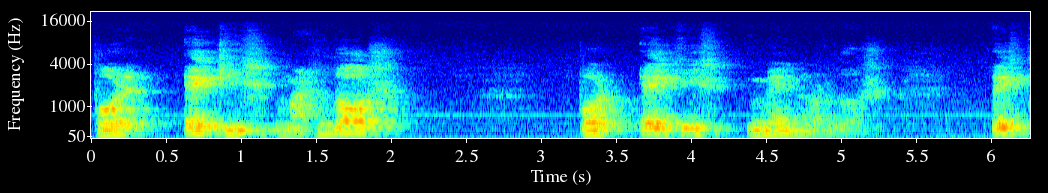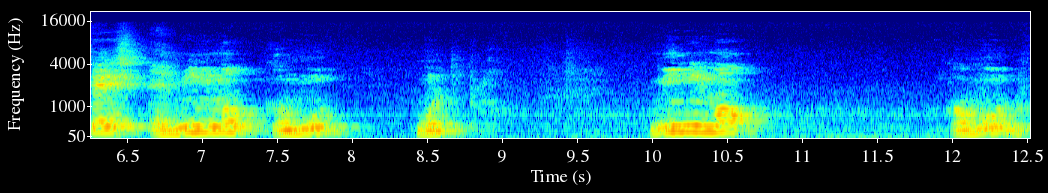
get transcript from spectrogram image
por x más 2 por x menos 2. Este es el mínimo común múltiplo. Mínimo común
